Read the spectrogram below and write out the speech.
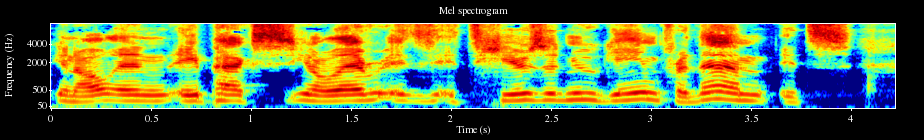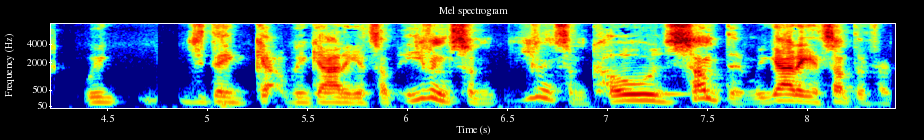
you know, and Apex, you know, every, it's, it's here's a new game for them. It's we they got we got to get some even some even some codes something. We got to get something for.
